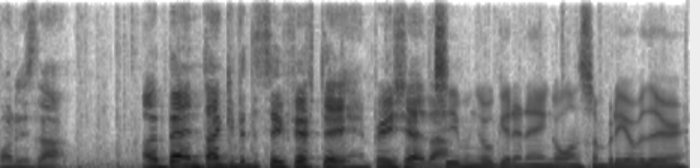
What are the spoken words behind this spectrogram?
What is that? Oh, Ben, thank you for the 250. Appreciate that. See if we can go get an angle on somebody over there.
